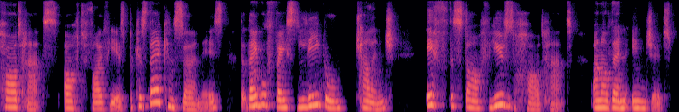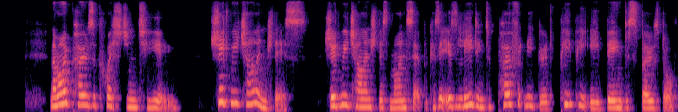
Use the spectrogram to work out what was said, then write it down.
hard hats after five years because their concern is that they will face legal challenge if the staff uses a hard hat and are then injured. Now I pose a question to you. Should we challenge this? Should we challenge this mindset? Because it is leading to perfectly good PPE being disposed of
